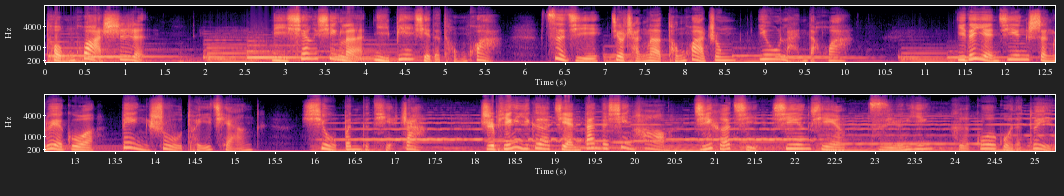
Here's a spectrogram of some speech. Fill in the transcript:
童话诗人。你相信了你编写的童话，自己就成了童话中幽兰的花。你的眼睛省略过病树颓墙、锈崩的铁栅，只凭一个简单的信号，集合起星星、紫云英和蝈蝈的队伍，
